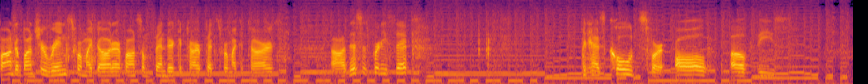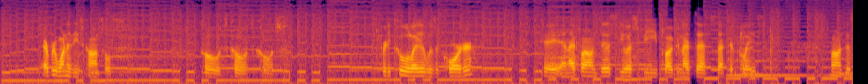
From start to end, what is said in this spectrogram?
found a bunch of rings for my daughter. Found some Fender guitar picks for my guitars. Uh, this is pretty sick. It has codes for all of these, every one of these consoles. Codes, codes, codes. Pretty cool. Eh? It was a quarter. Okay, and I found this USB plug-in at that second place. Found this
